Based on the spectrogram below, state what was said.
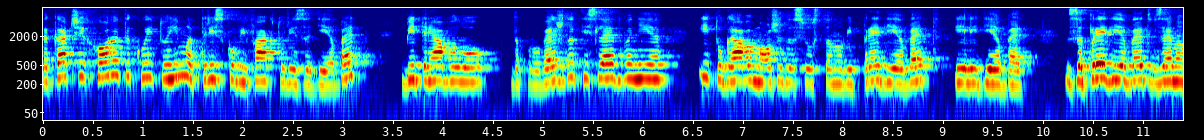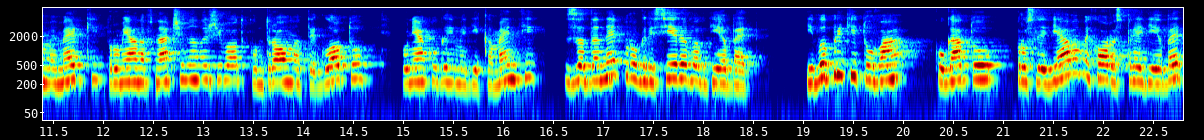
така че хората, които имат рискови фактори за диабет, би трябвало да провеждат изследвания и тогава може да се установи предиабет или диабет. За предиабет вземаме мерки, промяна в начина на живот, контрол на теглото, понякога и медикаменти, за да не прогресира в диабет. И въпреки това, когато проследяваме хора с предиабет,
